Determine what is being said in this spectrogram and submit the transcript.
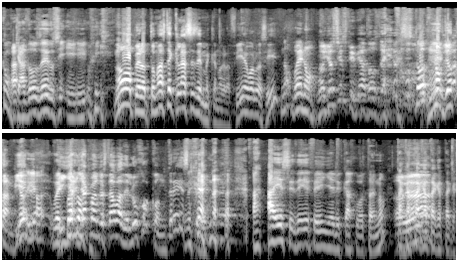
como que a dos dedos. Y, y- y- No, pero ¿tomaste clases de mecanografía o algo así? no, bueno. No, yo sí escribía a dos dedos. dos- No, yo también. Yo- yo y ya, cuando estaba de lujo, con tres. pero- A- ASDF, LKJ, ¿no? Taca, taca, taca, taca.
